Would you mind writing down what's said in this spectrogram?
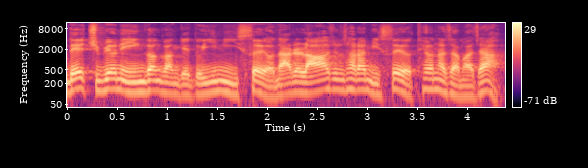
내 주변의 인간관계도 이미 있어요. 나를 낳아준 사람이 있어요. 태어나자마자.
